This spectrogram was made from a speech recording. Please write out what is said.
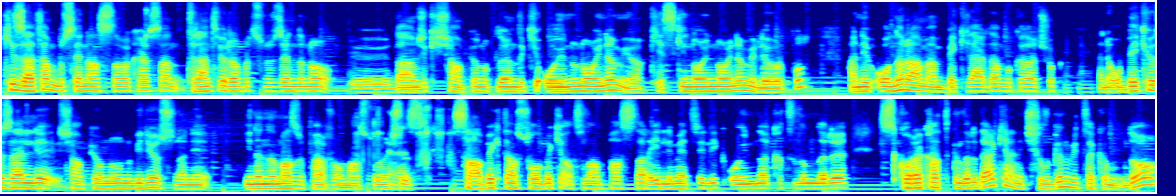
Ki zaten bu sene aslına bakarsan Trent ve Robertson üzerinden o e, daha önceki şampiyonluklarındaki oyununu oynamıyor. Keskin oyununu oynamıyor Liverpool. Hani ona rağmen beklerden bu kadar çok hani o bek özelliği şampiyonluğunu biliyorsun hani inanılmaz bir performans. İçin Evet. sağ bekten sol beke atılan paslar, 50 metrelik oyununa katılımları, skora katkıları derken hani çılgın bir takımdı o.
